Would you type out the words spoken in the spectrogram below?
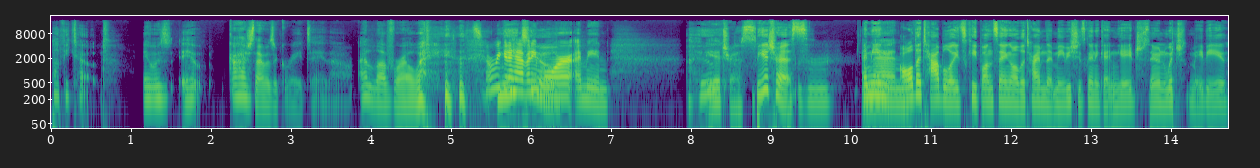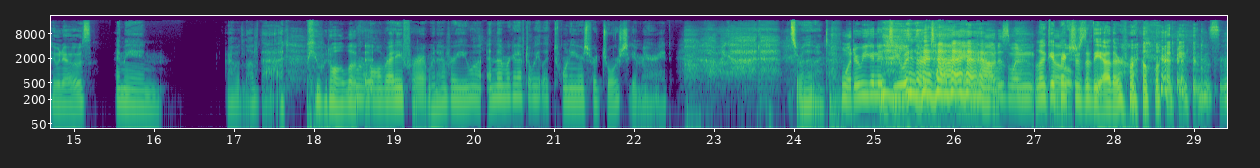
Puffy coat. It was it. Gosh, that was a great day though. I love royal weddings. Oh, Are we gonna have any more? I mean, Who? Beatrice. Beatrice. Mhm. I And mean, then- all the tabloids keep on saying all the time that maybe she's going to get engaged soon, which maybe, who knows? I mean, I would love that. We would all love it. we're all ready for it whenever you want, and then we're gonna have to wait like twenty years for George to get married. Oh my god, it's a really long time. what are we going to do with our time? How does one Look at cope? pictures of the other royal weddings.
